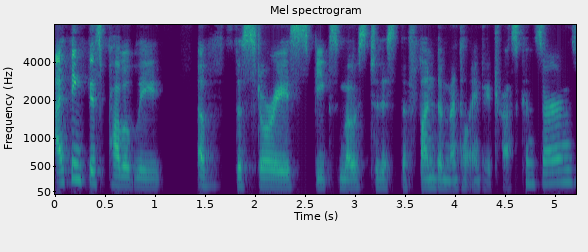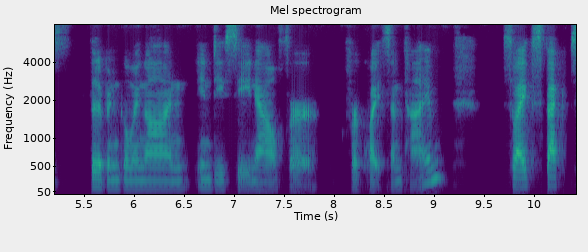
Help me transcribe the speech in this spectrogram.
I think this probably of the story speaks most to this the fundamental antitrust concerns that have been going on in DC now for for quite some time. So I expect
